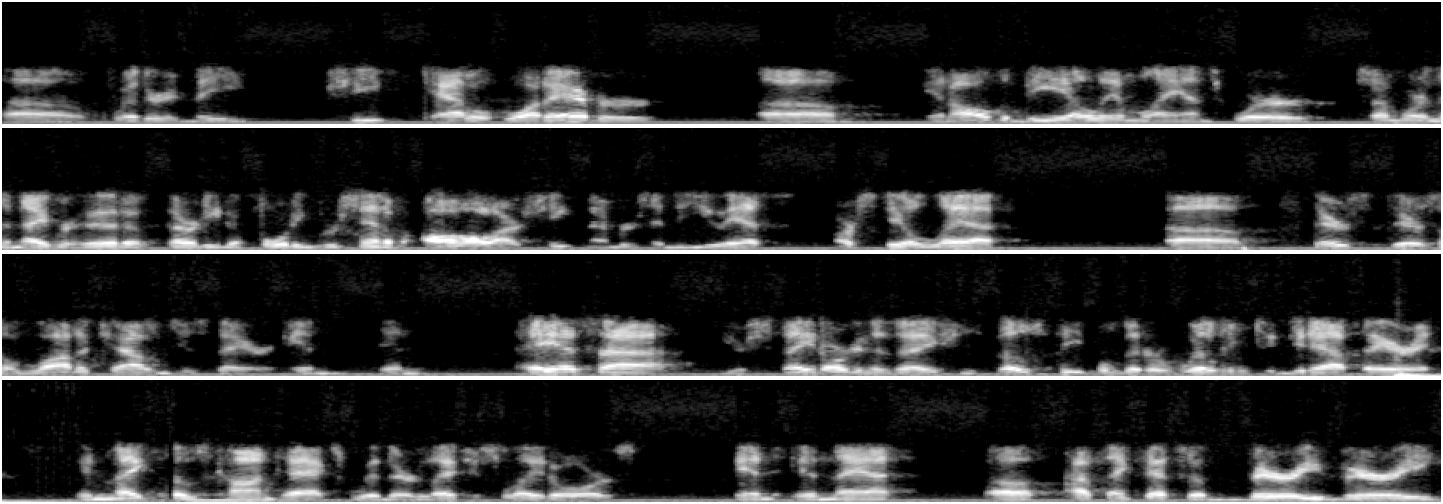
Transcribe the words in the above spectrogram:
uh, whether it be sheep, cattle, whatever, um, in all the BLM lands where somewhere in the neighborhood of 30 to 40 percent of all our sheep numbers in the U.S. are still left. Uh, there's there's a lot of challenges there, and and ASI, your state organizations, those people that are willing to get out there and and make those contacts with their legislators, and and that. Uh, I think that's a very, very.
